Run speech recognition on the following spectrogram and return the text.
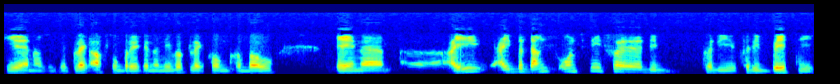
gee en ons het 'n plek afgebreek en 'n nuwe plek vir hom gebou. En uh hy hy bedank ons nie vir die vir die vir die bed nie.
